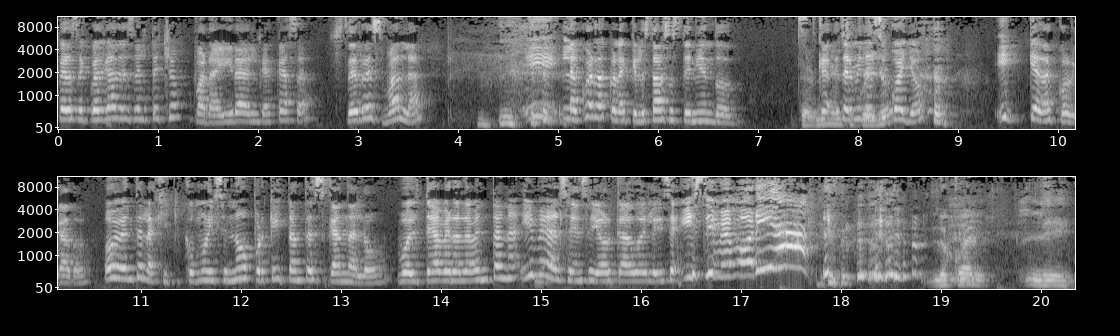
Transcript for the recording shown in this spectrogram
Pero se cuelga desde el techo para ir a la casa, se resbala y la cuerda con la que lo estaba sosteniendo Termina, en su en cuello y queda colgado. Obviamente la Hikikomori dice, no, ¿por qué hay tanto escándalo? Voltea a ver a la ventana y ve al sensei ahorcado y le dice, ¿y si me moría? Lo cual le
